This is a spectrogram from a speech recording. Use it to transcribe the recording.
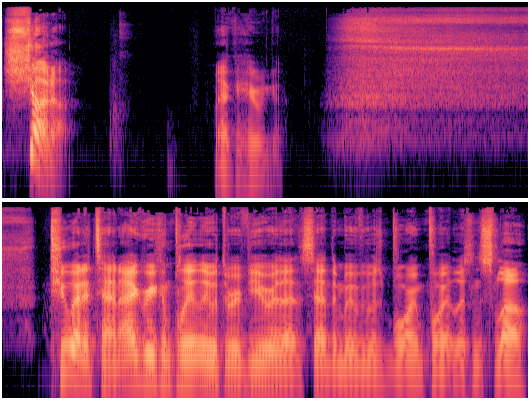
Shut up. Okay, here we go. Two out of ten. I agree completely with the reviewer that said the movie was boring, pointless, and slow.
